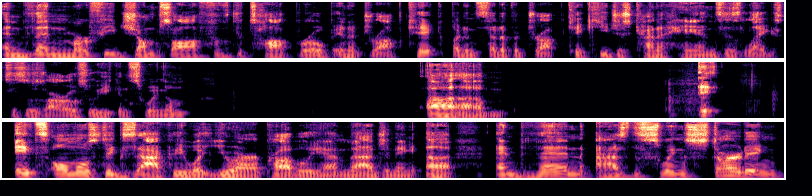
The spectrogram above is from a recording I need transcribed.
and then Murphy jumps off of the top rope in a drop kick, but instead of a drop kick, he just kind of hands his legs to Cesaro so he can swing them. Um, it it's almost exactly what you are probably imagining. Uh, and then as the swing's starting,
